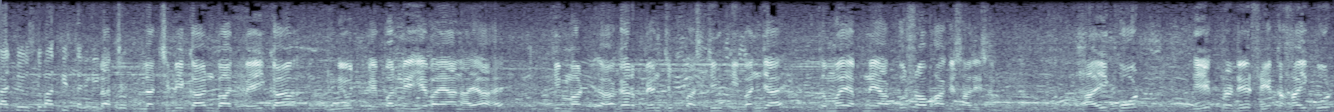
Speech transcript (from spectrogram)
वाजपेयी उसके बाद किस तरीके का लक्ष्मी- लक्ष्मीकांत वाजपेयी का न्यूज़पेपर में ये बयान आया है कि अगर बेंच पश्चिम की बन जाए तो मैं अपने आप को सौभाग्यशाली समझूँगा। हाई कोर्ट एक प्रदेश एक हाई कोर्ट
